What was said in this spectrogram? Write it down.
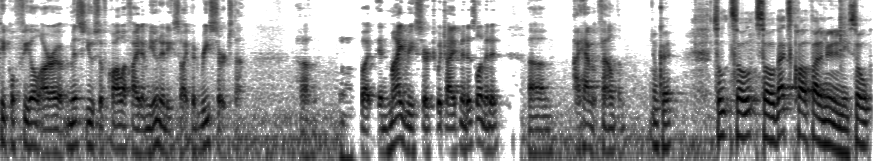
people feel are a misuse of qualified immunity, so I could research them. Um, but in my research, which I admit is limited, um, I haven't found them. Okay. So, so, so that's qualified immunity. So,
